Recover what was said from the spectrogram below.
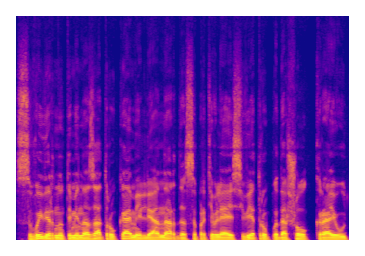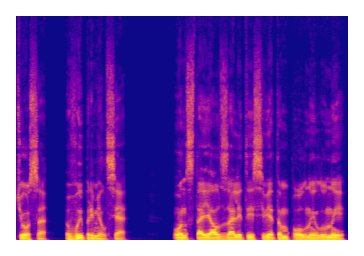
С вывернутыми назад руками Леонардо, сопротивляясь ветру, подошел к краю утеса, выпрямился. Он стоял залитый светом полной луны,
